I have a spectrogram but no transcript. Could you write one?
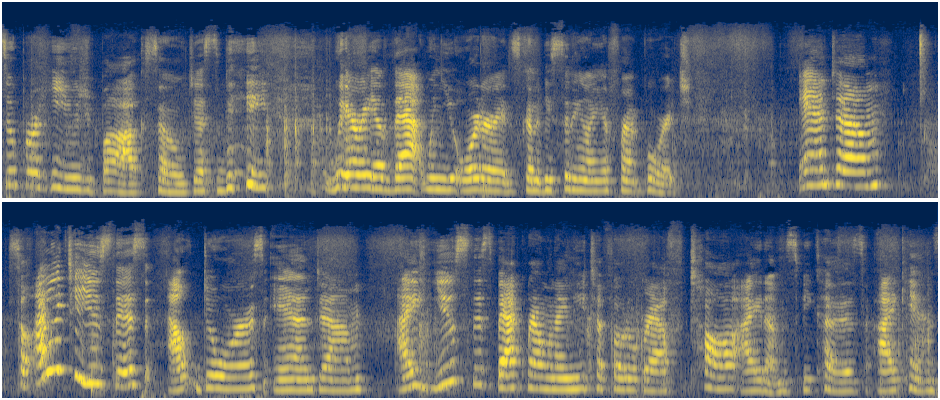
super huge box. So just be wary of that when you order it. It's going to be sitting on your front porch. And um, so I like to use this outdoors and um, I use this background when I need to photograph tall items because I can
